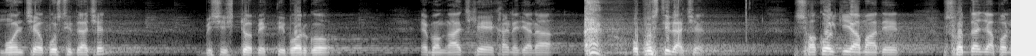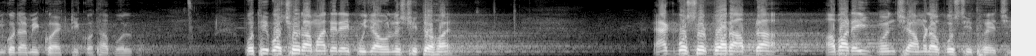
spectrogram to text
মঞ্চে উপস্থিত আছেন বিশিষ্ট ব্যক্তিবর্গ এবং আজকে এখানে যারা উপস্থিত আছেন, সকলকে আমাদের শ্রদ্ধা যাপন করে আমি কয়েকটি কথা বলব। প্রতি বছর আমাদের এই পূজা অনুষ্ঠিত হয়। এক বছর পর আমরা আবার এই মঞ্চে আমরা উপস্থিত হয়েছি।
